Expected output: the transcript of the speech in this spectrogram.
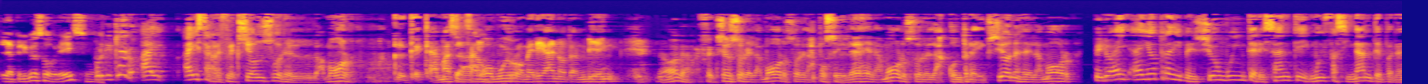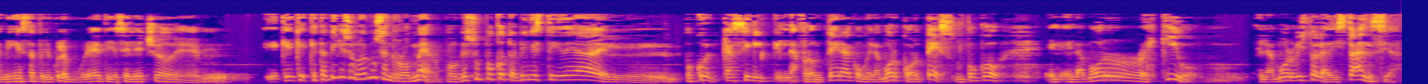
la película es sobre eso. Porque claro, hay, hay esta reflexión sobre el amor, que, que- que además es algo muy romeriano también, ¿no? La reflexión sobre el amor, sobre las posibilidades del amor, sobre las contradicciones del amor. Pero hay, hay otra dimensión muy interesante y muy fascinante para mí en esta película de Muret y es el hecho de... Que, que- que también eso lo vemos en Romer, porque es un poco también esta idea del, un poco casi la frontera con el amor cortés, un poco el, el amor esquivo, el amor visto a la distancia.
